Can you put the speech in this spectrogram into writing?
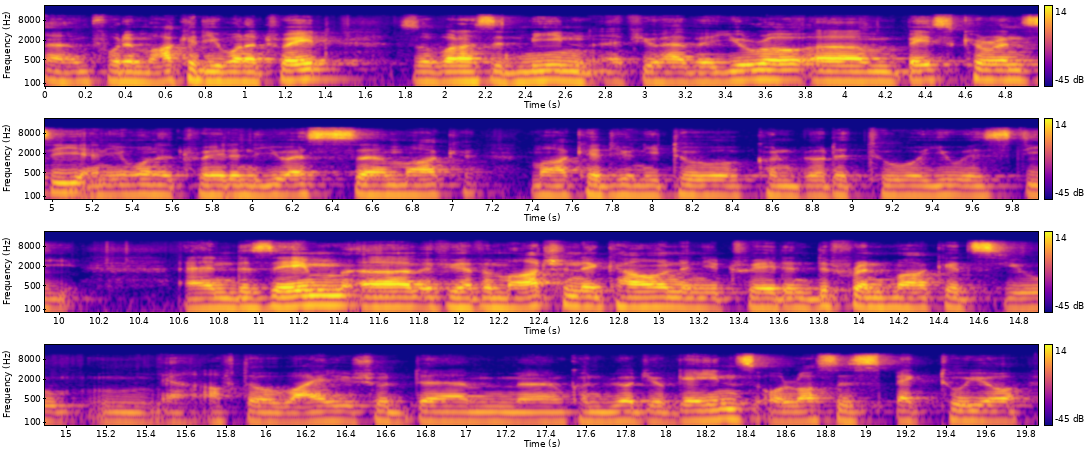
um, for the market you want to trade. So what does it mean if you have a euro um, based currency and you want to trade in the US uh, market, market, you need to convert it to USD. And the same uh, if you have a margin account and you trade in different markets, you mm, yeah, after a while you should um, uh, convert your gains or losses back to your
